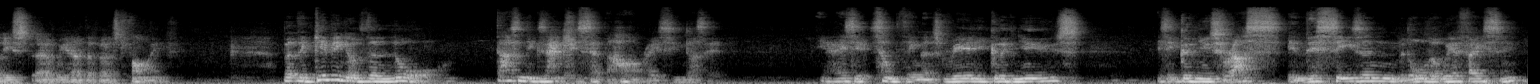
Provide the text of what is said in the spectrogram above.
least uh, we heard the first five. But the giving of the law doesn't exactly set the heart racing, does it? You know, is it something that's really good news? Is it good news for us in this season with all that we're facing?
